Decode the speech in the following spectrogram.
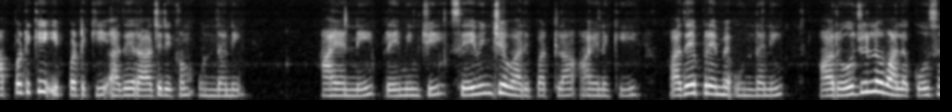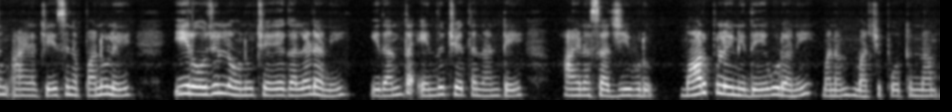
అప్పటికీ ఇప్పటికీ అదే రాజరికం ఉందని. ఆయన్ని ప్రేమించి సేవించే వారి పట్ల ఆయనకి అదే ప్రేమ ఉందని ఆ రోజుల్లో వాళ్ళ కోసం ఆయన చేసిన పనులే ఈ రోజుల్లోనూ చేయగలడని ఇదంతా ఎందుచేతనంటే ఆయన సజీవుడు. మార్పులేని దేవుడని మనం మర్చిపోతున్నాం.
